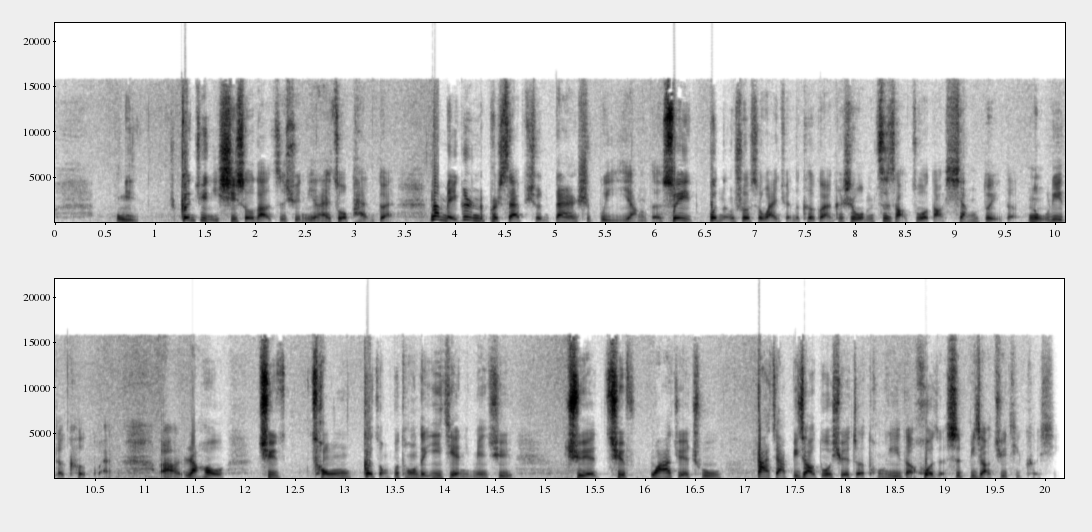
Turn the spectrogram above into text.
你根据你吸收到的资讯，你来做判断。那每个人的 perception 当然是不一样的，所以不能说是完全的客观。可是我们至少做到相对的努力的客观，啊，然后去。从各种不同的意见里面去掘、去挖掘出大家比较多学者同意的，或者是比较具体可行。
